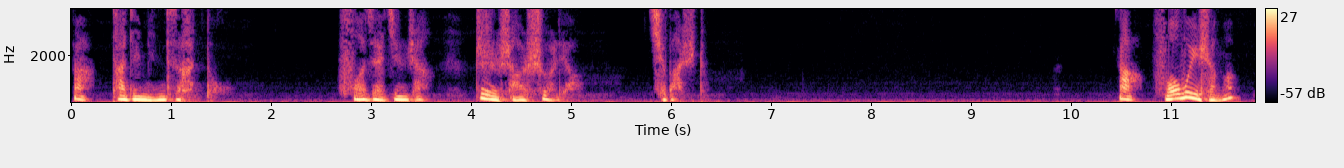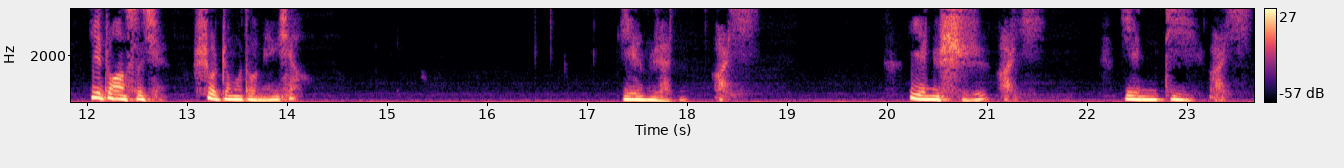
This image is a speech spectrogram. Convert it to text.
啊。他的名字很多，佛在经上至少说了七八十种啊。佛为什么一桩事情说这么多名相？因人而异，因时而异，因地而异。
